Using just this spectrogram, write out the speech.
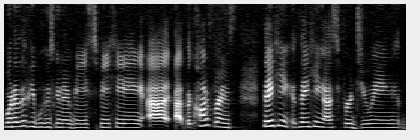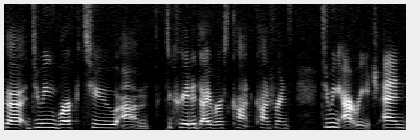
one of the people who's going to be speaking at, at the conference, thanking, thanking us for doing, the, doing work to, um, to create a diverse con conference, doing outreach. And,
